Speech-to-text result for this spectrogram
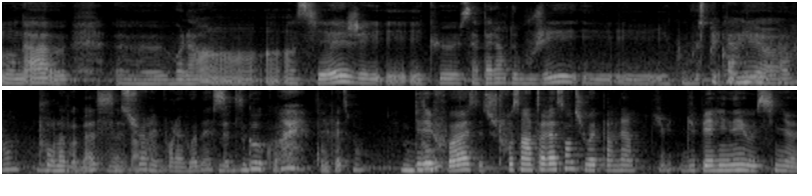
on a euh, euh, voilà un, siège et, que ça n'a pas l'air de bouger et, qu'on veut se préparer avant. Pour la voix basse. Bien sûr, et pour la voix basse. Let's go quoi. complètement. Des fois, je trouve ça intéressant, tu vois, de parler du, périnée aussi euh,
